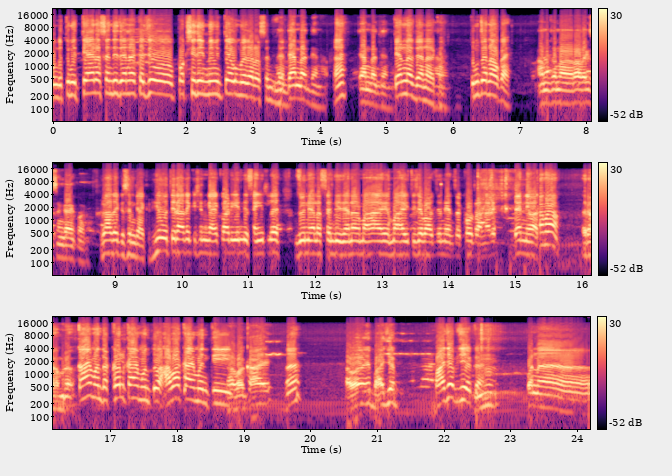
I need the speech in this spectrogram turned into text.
मग तुम्ही त्याला संधी देणार का जो पक्ष देईन नवीन त्या उमेदवाराला संधी देणार? त्यांनाच देणार. हा? त्यांनाच देणार. त्यांनाच देणार का? तुमचं नाव काय? आमचं नाव राधाकिशन गायकवाड. राधाकिशन गायकवाड. हे होते राधाकिशन गायकवाड. यांनी सांगितलं जुन्याला संधी देणार महा महायुतीच्या बाजूने यांचा कोट राहणार आहे. धन्यवाद. राम राम. राम राम. काय म्हणता? कल काय म्हणतो? हवा काय म्हणती? हवा काय? हं? हवा हे भाजप. भाजपची आहे का? पण अं,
